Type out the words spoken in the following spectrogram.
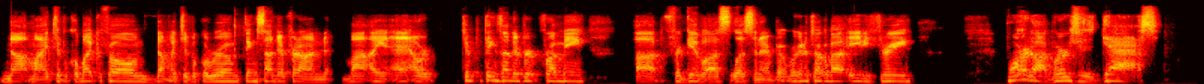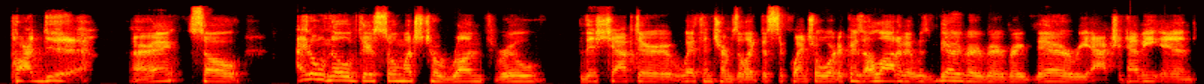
not my typical microphone, not my typical room. Things sound different on my, or things sound different from me. Uh, forgive us, listener, but we're going to talk about 83 Bardock versus Gas, part deux. All right. So, I don't know if there's so much to run through this chapter with in terms of like the sequential order because a lot of it was very very very very very action heavy and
